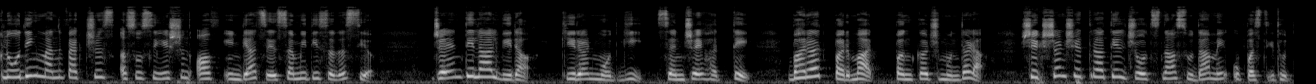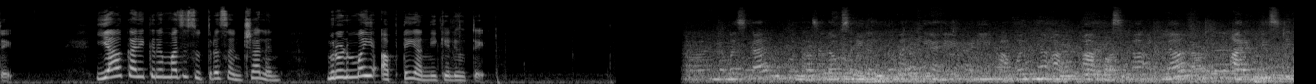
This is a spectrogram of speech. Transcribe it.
clothing manufacturers association of इंडियाचे समिती सदस्य जयंतीलाल विरा किरण मोदगी संजय हत्ते भरत परमार पंकज मुंदडा शिक्षण क्षेत्रातील ज्योत्स्ना सुदामे उपस्थित होते. या कार्यक्रमाचे सूत्रसंचालन मृण्मयी आपटे यांनी केले होते. नमस्कार माझं नाव सई रत्नमालकी आहे आणि आबंध आर्ट्स हा आपला आर्टिस्टिक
